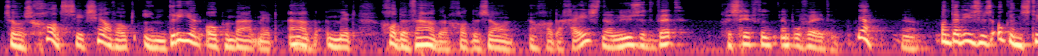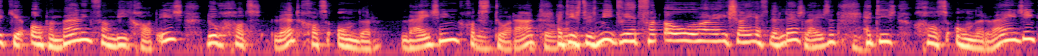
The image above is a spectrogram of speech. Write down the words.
Zoals God zichzelf ook in drieën openbaart met, Ab, met God de Vader, God de Zoon en God de Geest. Nou, nu is het wet, geschriften en profeten. Ja, ja. want dat is dus ook een stukje openbaring van wie God is door Gods wet, Gods onderwijzing, Gods ja, Torah. Torah. Het is dus niet wet van, oh, ik zal je even de les lezen. Ja. Het is Gods onderwijzing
